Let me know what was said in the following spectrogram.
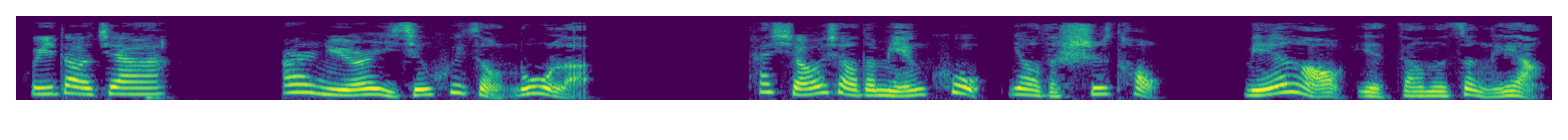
回到家，二女儿已经会走路了，她小小的棉裤尿得湿透，棉袄也脏得锃亮，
